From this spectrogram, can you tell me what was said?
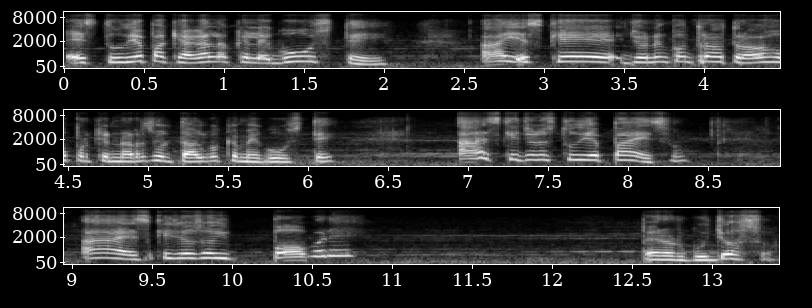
estudia para que haga lo que le guste. Ay, es que yo no he encontrado trabajo porque no ha resultado algo que me guste. Ah, es que yo no estudié para eso. Ah, es que yo soy pobre, pero orgulloso.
